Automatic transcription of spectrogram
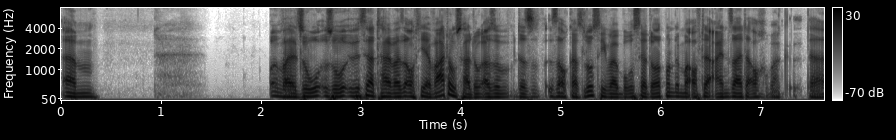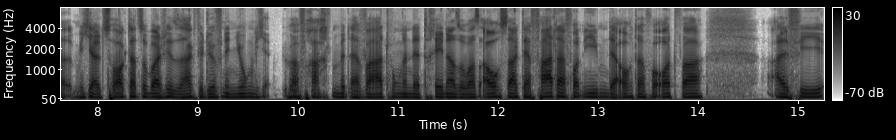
Ähm, weil so, so ist ja teilweise auch die Erwartungshaltung. Also, das ist auch ganz lustig, weil Borussia Dortmund immer auf der einen Seite auch der Michael Zorg da zum Beispiel sagt, wir dürfen den Jungen nicht überfrachten mit Erwartungen. Der Trainer sowas auch sagt, der Vater von ihm, der auch da vor Ort war, Alfie,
